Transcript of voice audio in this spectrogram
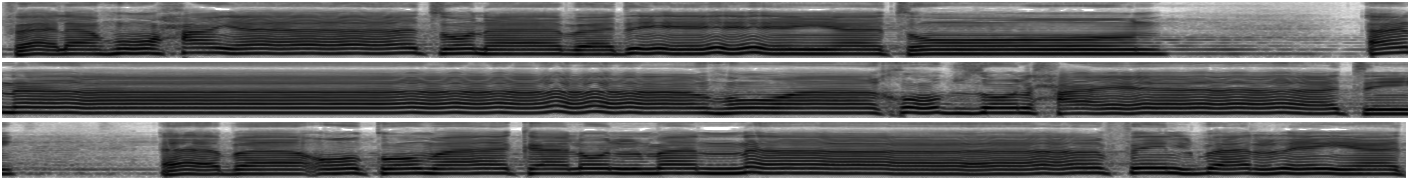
فله حياة أبدية أنا خبز الحياة. آباؤكم أكلوا المنا في البرية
